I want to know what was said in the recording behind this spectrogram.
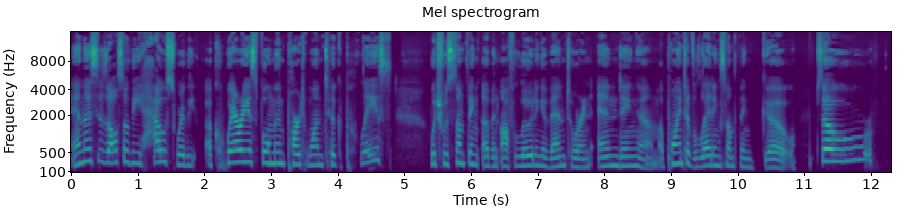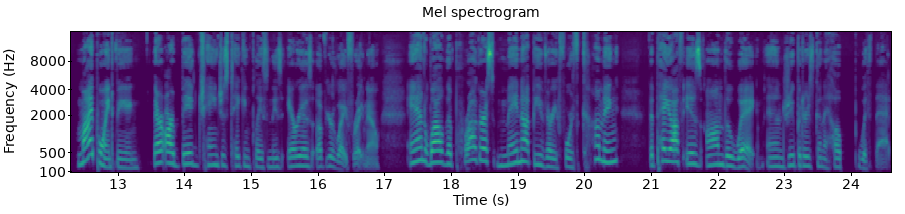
And this is also the house where the Aquarius full moon part 1 took place, which was something of an offloading event or an ending, um, a point of letting something go. So, my point being, there are big changes taking place in these areas of your life right now. And while the progress may not be very forthcoming, the payoff is on the way, and Jupiter's going to help with that.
